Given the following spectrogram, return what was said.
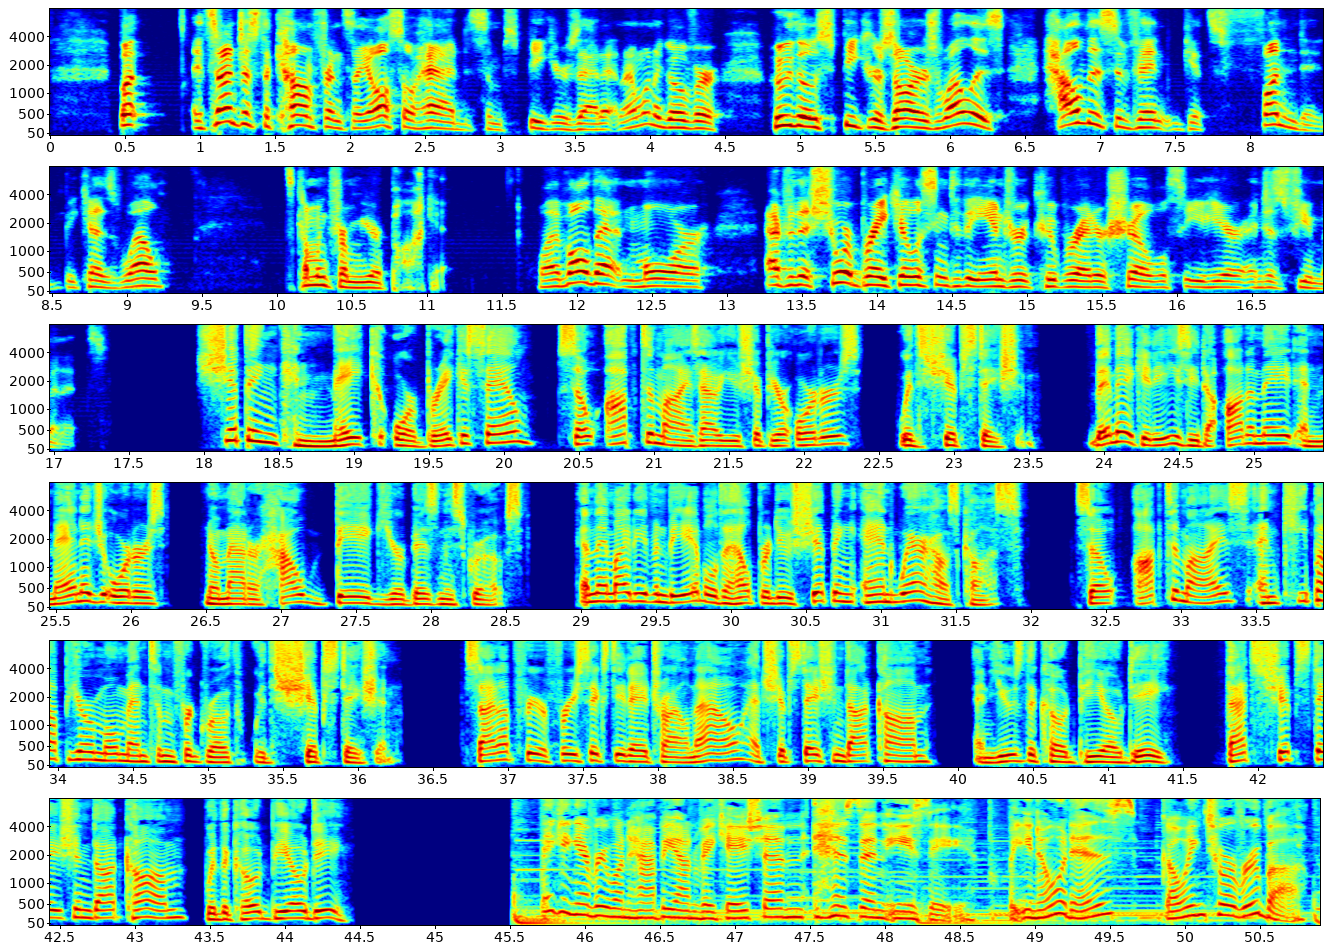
It's not just the conference, they also had some speakers at it. And I want to go over who those speakers are, as well as how this event gets funded, because, well, it's coming from your pocket. We'll have all that and more after this short break. You're listening to the Andrew Cooperrider Show. We'll see you here in just a few minutes. Shipping can make or break a sale, so optimize how you ship your orders with ShipStation. They make it easy to automate and manage orders no matter how big your business grows and they might even be able to help reduce shipping and warehouse costs. So optimize and keep up your momentum for growth with ShipStation. Sign up for your free 60-day trial now at shipstation.com and use the code POD. That's shipstation.com with the code POD. Making everyone happy on vacation isn't easy, but you know what is? Going to Aruba.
